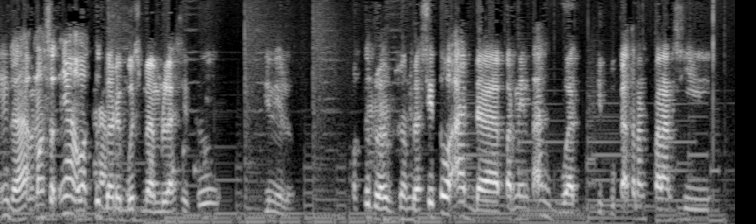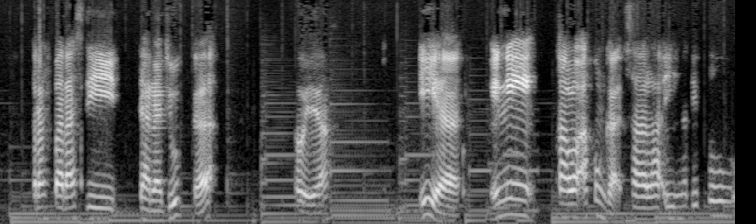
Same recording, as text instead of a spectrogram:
Enggak, maksudnya waktu 2019 itu gini loh. Waktu 2019 itu ada permintaan buat dibuka transparansi transparansi dana juga. oh ya Iya, ini kalau aku nggak salah ingat itu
